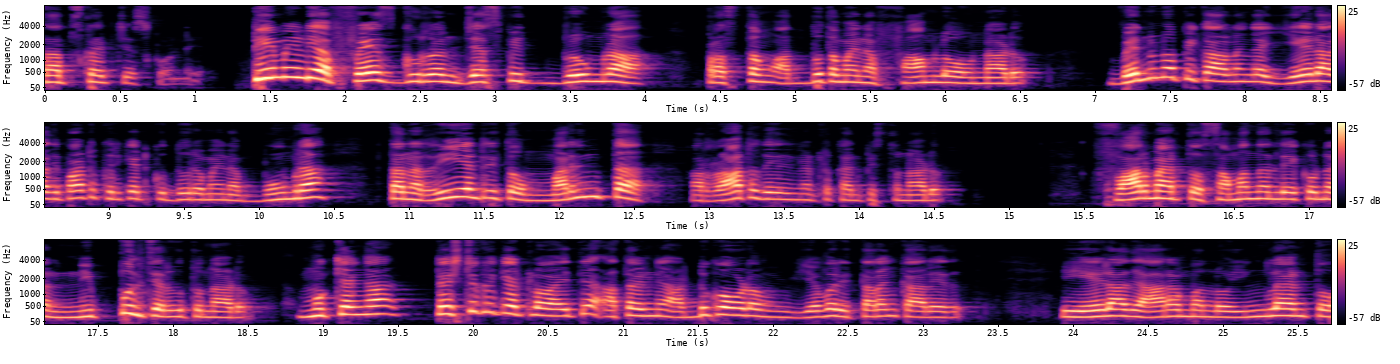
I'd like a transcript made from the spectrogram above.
సబ్స్క్రైబ్ చేసుకోండి. టీమిండియా ఫేస్ గుర్రం జస్ప్రీత్ బూమ్రా ప్రస్తుతం అద్భుతమైన ఫామ్లో ఉన్నాడు. వెన్నునొప్పి కారణంగా ఏడాది పాటు క్రికెట్కు దూరమైన బూమ్రా తన రీఎంట్రీతో మరింత రాటుదేలినట్లు కనిపిస్తున్నాడు. ఫార్మాట్తో సంబంధం లేకుండా నిప్పులు చెరుగుతున్నాడు. ముఖ్యంగా టెస్ట్ క్రికెట్లో అయితే అతడిని అడ్డుకోవడం ఎవరి తరం కాలేదు. ఈ ఏడాది ఆరంభంలో ఇంగ్లాండ్తో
